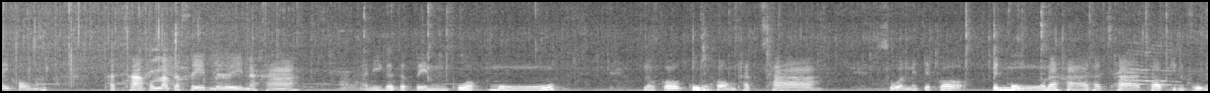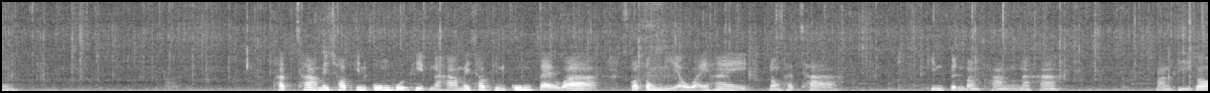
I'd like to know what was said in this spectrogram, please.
ล์ของทัชชาคนรักเกษตรเลยนะคะ อันนี้ก็จะเป็นพวกหมู แล้วก็กุ้งของทัชชา ส่วนแม่เจ๊ก็เป็นหมูนะคะ ทัชชาชอบกินกุ้ง ทัชชาไม่ชอบกินกุ้งพูดผิดนะคะ ไม่ชอบกินกุ้งแต่ว่าก็ต้องมีเอาไว้ให้น้องทัชชา กินเป็นบางครั้งนะคะ บางทีก็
